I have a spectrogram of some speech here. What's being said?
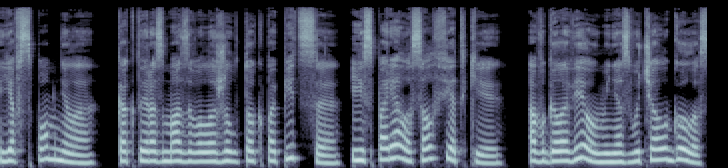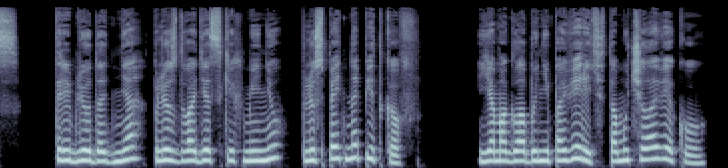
Я вспомнила, как ты размазывала желток по пицце и испаряла салфетки, а в голове у меня звучал голос. Три блюда дня, плюс два детских меню, плюс пять напитков. Я могла бы не поверить тому человеку.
